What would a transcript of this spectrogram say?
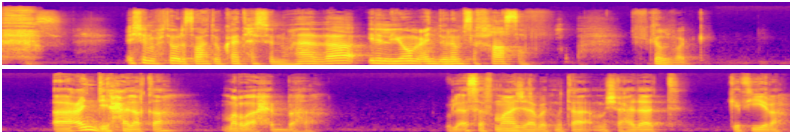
إيش المحتوى اللي صنعته وكان تحس إنه هذا إلى اليوم عنده لمسة خاصة في- قلبك؟ آه، عندي حلقة مرة أحبها. وللأسف ما جابت متا... مشاهدات كثيرة.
